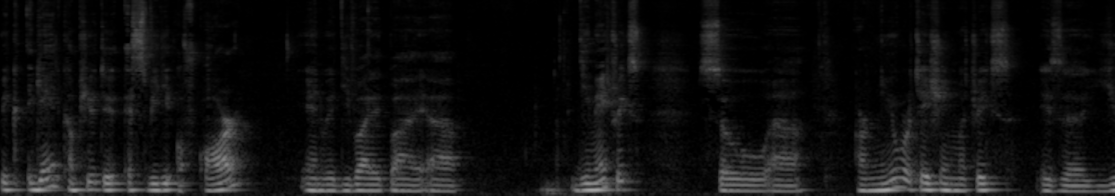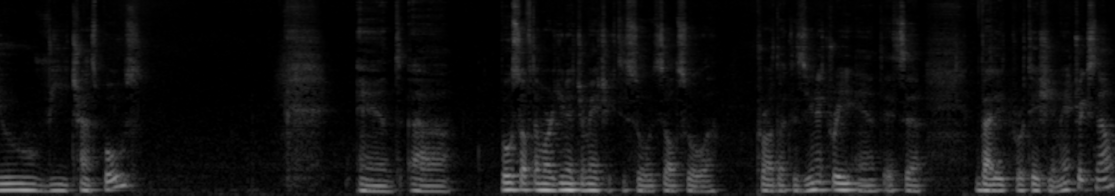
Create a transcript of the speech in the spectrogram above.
we again compute the SVD of R and we divide it by uh, D matrix. So uh, our new rotation matrix is a UV transpose. And uh, both of them are unitary matrices so it's also a product is unitary and it's a valid rotation matrix now.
